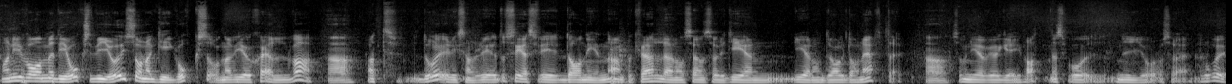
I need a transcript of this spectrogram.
man är ju van med det också. Vi gör ju sådana gig också när vi gör själva. Ja. Att då är det liksom redo. ses vi dagen innan på kvällen och sen så är det gen, genomdrag dagen efter. Ja. Som vi gör grejer i Vattnes på nyår och sådär. Då är,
